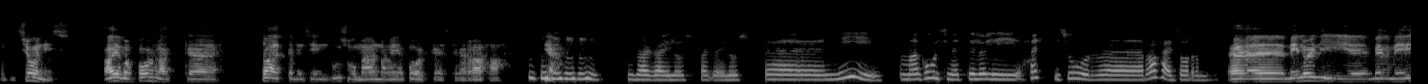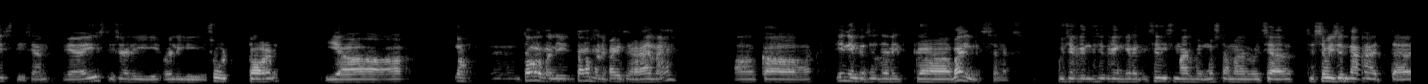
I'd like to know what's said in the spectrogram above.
positsioonis. Aivar Pohlak, äh, toetame sind, usume, anna meie podcast'ile raha. väga ilus, väga ilus äh,. nii, ma kuulsin, et teil oli hästi suur äh, rahetorm äh,. meil oli, me olime Eestis jah, ja Eestis oli, oli suur torm ja noh, torm oli, torm oli päris räme, aga inimesed olid ka valmis selleks. kui sa kõndisid ringi näiteks Õismäel või Mustamäel või seal, siis sa võisid näha, et äh,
